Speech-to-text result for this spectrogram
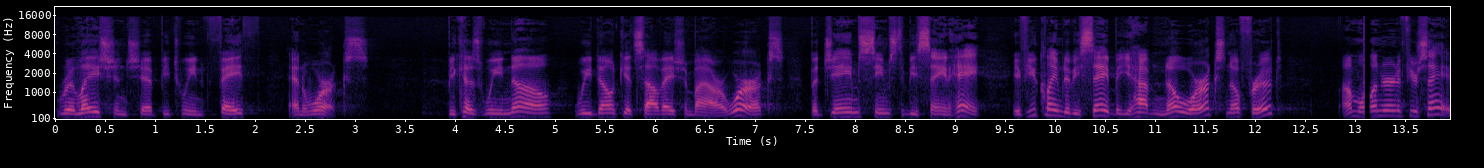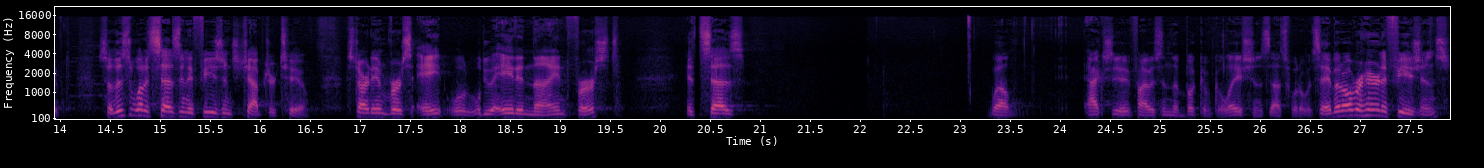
relationship between faith and works. Because we know we don't get salvation by our works, but James seems to be saying, hey, if you claim to be saved but you have no works, no fruit, I'm wondering if you're saved. So this is what it says in Ephesians chapter 2. Starting in verse 8, we'll, we'll do 8 and 9 first. It says, well, Actually, if I was in the book of Galatians, that's what it would say. But over here in Ephesians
